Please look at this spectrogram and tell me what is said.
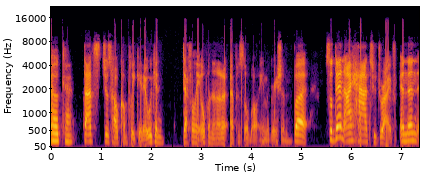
Okay. That's just how complicated. We can definitely open another episode about immigration, but so then I had to drive, and then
